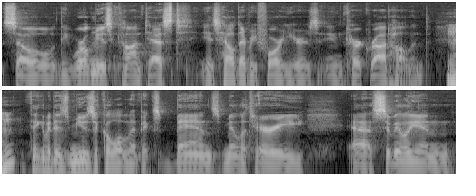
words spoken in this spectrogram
so the World Music Contest is held every four years in Kerkrade, Holland. Think of it as musical Olympics. Bands, military, uh, civilian,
